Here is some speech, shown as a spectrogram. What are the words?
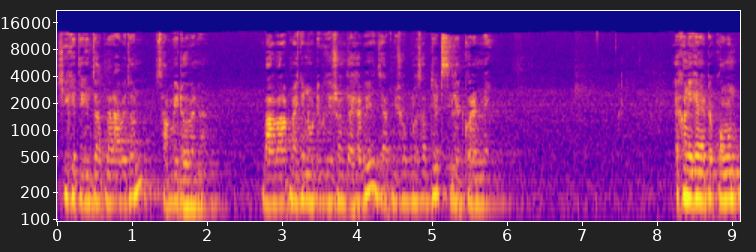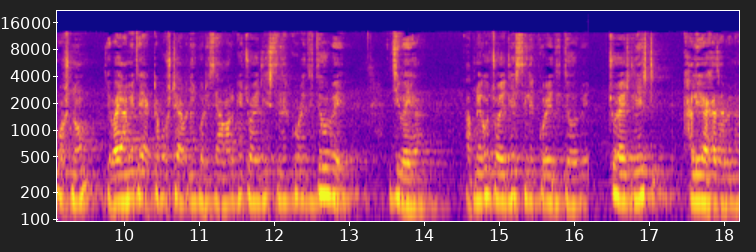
সেক্ষেত্রে কিন্তু আপনার আবেদন সাবমিট হবে না। বারবার আপনাকে নোটিফিকেশন দেখাবে যে আপনি সবগুলো সাবজেক্ট সিলেক্ট করেন নাই। এখন এখানে একটা কমন প্রশ্ন যে, ভাই, আমি তো একটা পোস্টে আবেদন করেছি আমার কি চয়েস লিস্ট সিলেক্ট করে দিতে হবে? জি, ভাইয়া, আপনাকেও চয়েস লিস্ট সিলেক্ট করে দিতে হবে। চয়েস লিস্ট খালি রাখা যাবে না।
